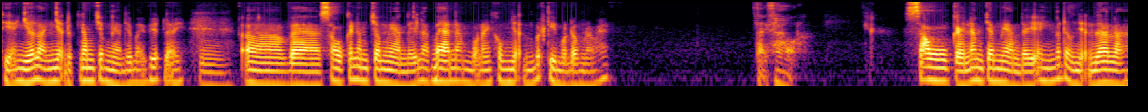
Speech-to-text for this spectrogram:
thì anh nhớ là anh nhận được 500 ngàn cho bài viết đấy Ừ. à, và sau cái 500 ngàn đấy là 3 năm bọn anh không nhận bất kỳ một đồng nào hết Tại sao ạ? Sau cái 500 ngàn đấy anh bắt đầu nhận ra là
